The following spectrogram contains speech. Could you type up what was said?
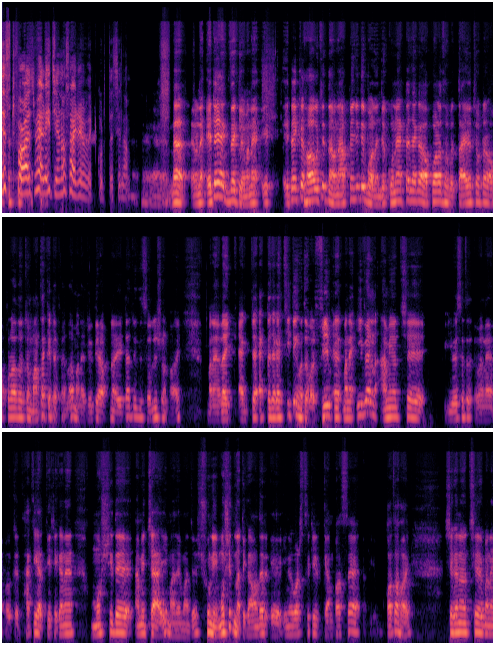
জাস্ট ফরাজ ভাইয়ের জেনোসাইডের ওয়েট করতেছিলাম। না মানে এক্স্যাক্টলি মানে কি হওয়া উচিত না। মানে আপনি যদি বলেন যে কোনো একটা জায়গায় অপরাধ হবে, তাই হচ্ছে ওটার অপরাধ হচ্ছে মাথা কেটে ফেলা। মানে যদি আপনার এটা যদি সলিউশন হয় মানে লাইক একটা একটা জায়গায় চিটিং হতে পারে। মানে ইভেন আমি হচ্ছে ইউএসএ মানে ওকে থাকি আর কি, সেখানে মসজিদে আমি যাই মাঝে মাঝে, শুনি। মসজিদ না, ঠিক আমাদের ইউনিভার্সিটির ক্যাম্পাসে কথা হয়। সেখানে হচ্ছে মানে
